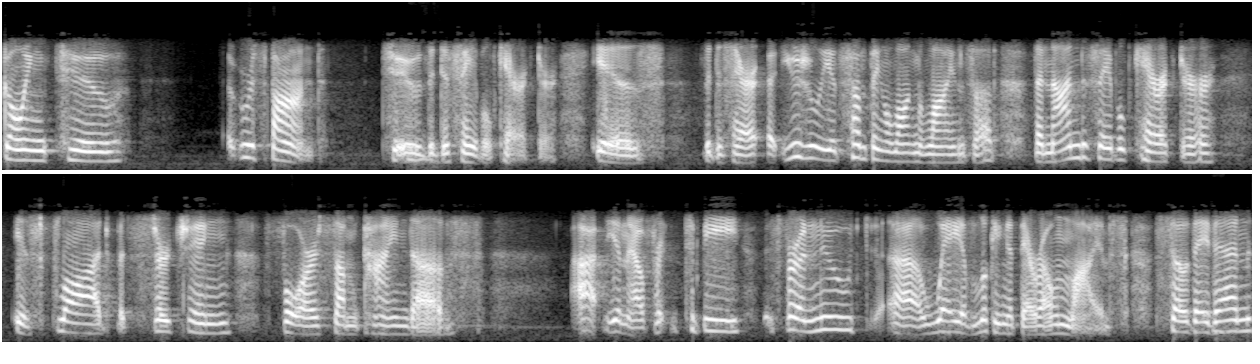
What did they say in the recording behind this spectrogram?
going to respond to the disabled character? Is the disa- usually it's something along the lines of the non-disabled character is flawed but searching for some kind of uh, you know, for to be for a new uh, way of looking at their own lives. So they then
